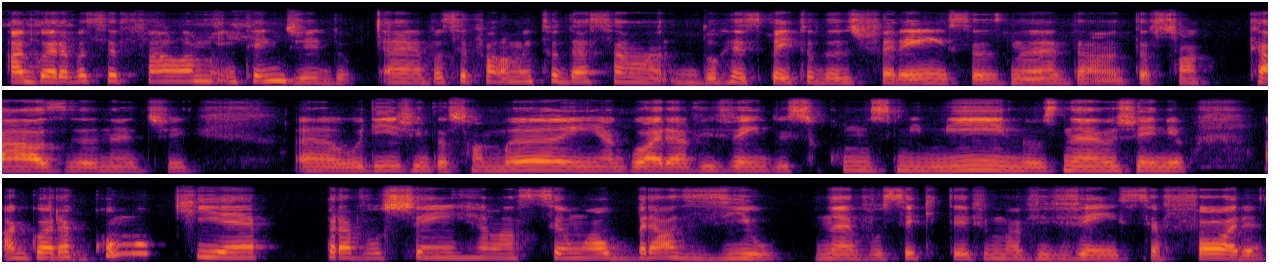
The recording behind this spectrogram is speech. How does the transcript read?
Agora você fala, entendido. É, você fala muito dessa do respeito das diferenças, né? Da, da sua casa, né? De uh, origem da sua mãe, agora vivendo isso com os meninos, né, Eugênio? Agora, como que é para você em relação ao Brasil, né? Você que teve uma vivência fora,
